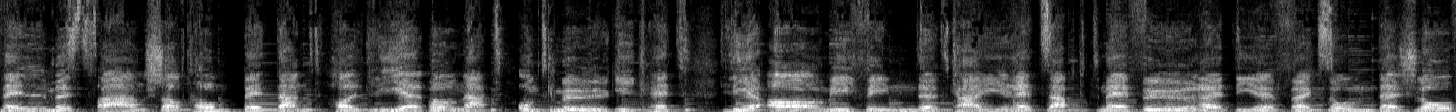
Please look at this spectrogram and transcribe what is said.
Weil müsst Bahn statt kompetent halt lieber nett und gemögig hat. Die Arme findet kein Rezept mehr für einen tiefen, gesunden Schlaf.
